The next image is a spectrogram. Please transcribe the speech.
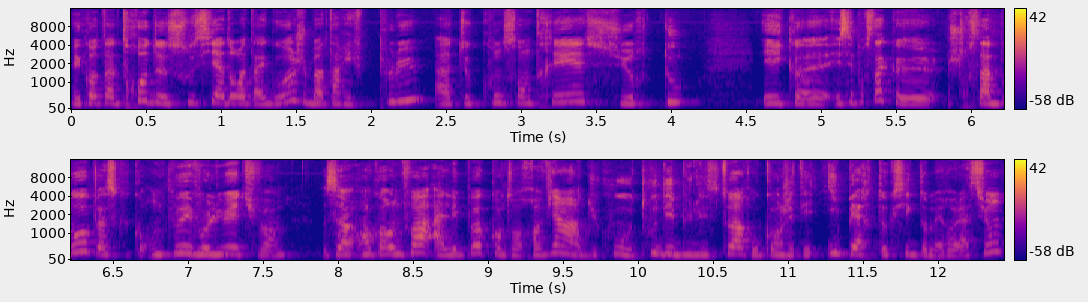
Mais quand t'as trop de soucis à droite à gauche, bah t'arrives plus à te concentrer sur tout. Et, et c'est pour ça que je trouve ça beau parce qu'on peut évoluer, tu vois encore une fois, à l'époque, quand on revient du coup au tout début de l'histoire ou quand j'étais hyper toxique dans mes relations,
